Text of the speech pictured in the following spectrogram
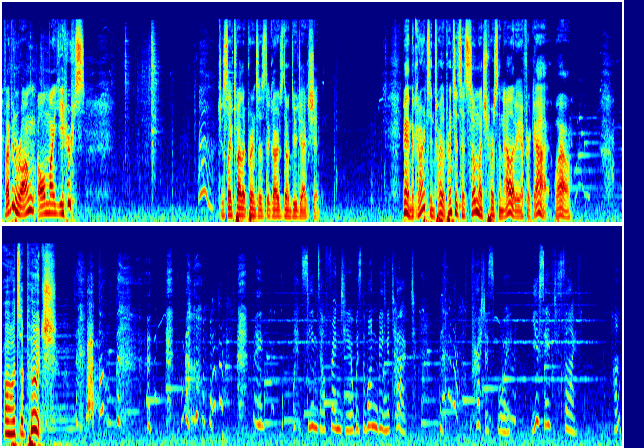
Have I been wrong all my years? Just like Twilight Princess, the guards don't do jack shit. Man, the guards in Twilight Princess had so much personality. I forgot. Wow. Oh, it's a pooch. I, it seems our friend here was the one being attacked. Precious boy, you saved his life. Huh?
